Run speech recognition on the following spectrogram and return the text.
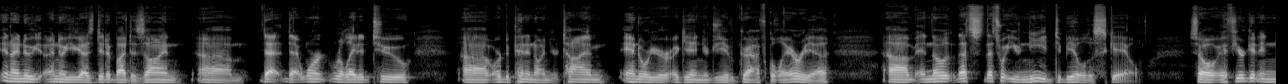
and I know I know you guys did it by design um, that that weren't related to uh, or dependent on your time and or your again your geographical area. Um, and that's that's what you need to be able to scale. So if you're getting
